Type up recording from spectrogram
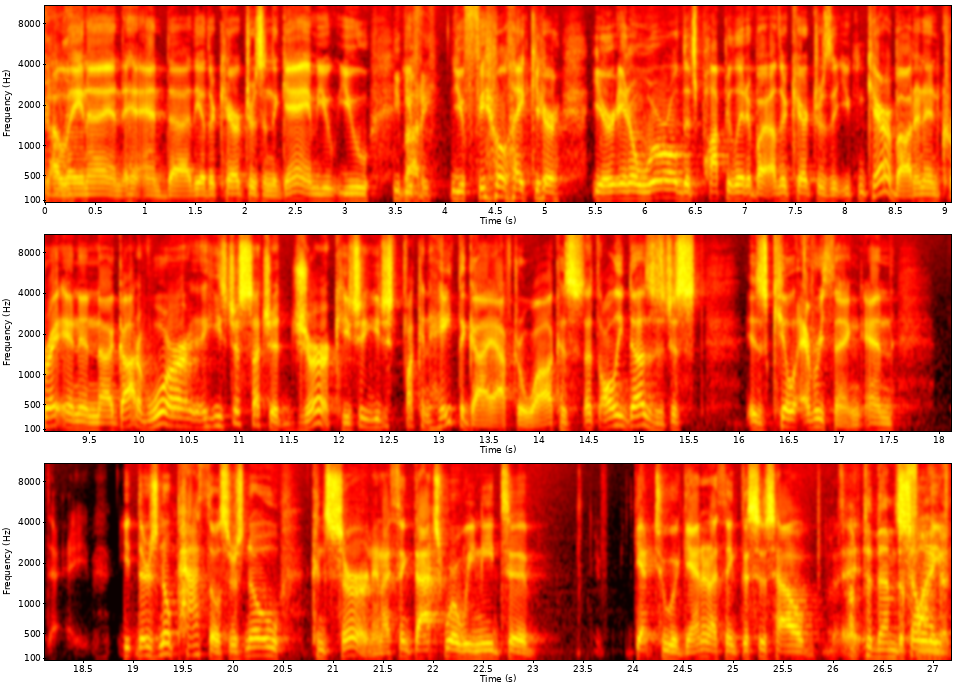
Elena and and uh, the other characters in the game, you you you, you feel like you're you're in a world that's populated by other characters that you can care about. And in and in uh, God of War, he's just such a jerk. He's you just fucking hate the guy after a while because all he does is just is kill everything and there's no pathos, there's no concern, and I think that's where we need to get to again. And I think this is how It's up to them to Sony, find it.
